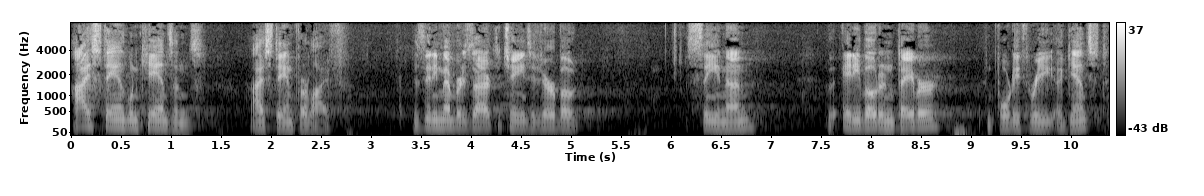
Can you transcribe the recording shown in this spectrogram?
I stand with Kansans. I stand for life. Does any member desire to change her vote? Seeing none. 80 voted in favor and 43 against.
